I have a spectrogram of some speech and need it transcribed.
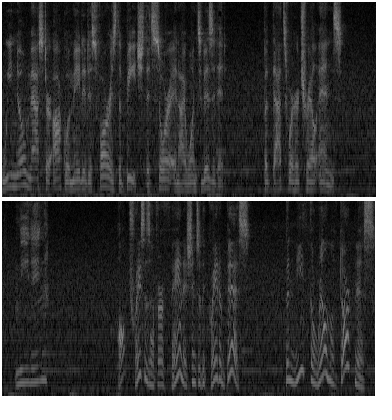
We know Master Aqua made it as far as the beach that Sora and I once visited. But that's where her trail ends. Meaning? all traces of her vanish into the great abyss, beneath the realm of darkness.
